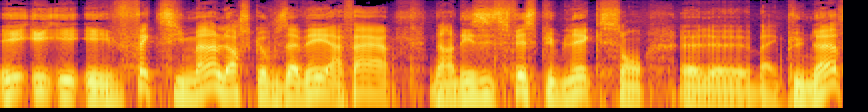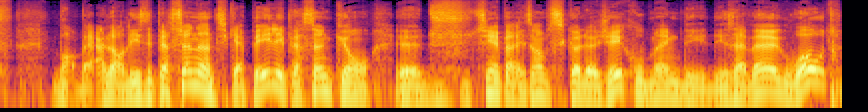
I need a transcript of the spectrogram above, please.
Et, effectivement, lorsque vous avez affaire dans des édifices publics qui sont euh, euh, ben, plus neufs, bon, ben, alors les personnes handicapées, les personnes qui ont euh, du soutien, par exemple, psychologique ou même des, aveugles ou autres,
